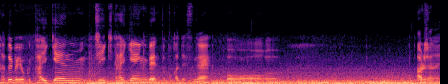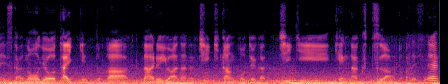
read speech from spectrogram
例えばよく体験地域体験イベントとかですねこうあるじゃないですか。農業体験とかあるいはなんだ地域観光というか地域見学ツアーとかですね。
